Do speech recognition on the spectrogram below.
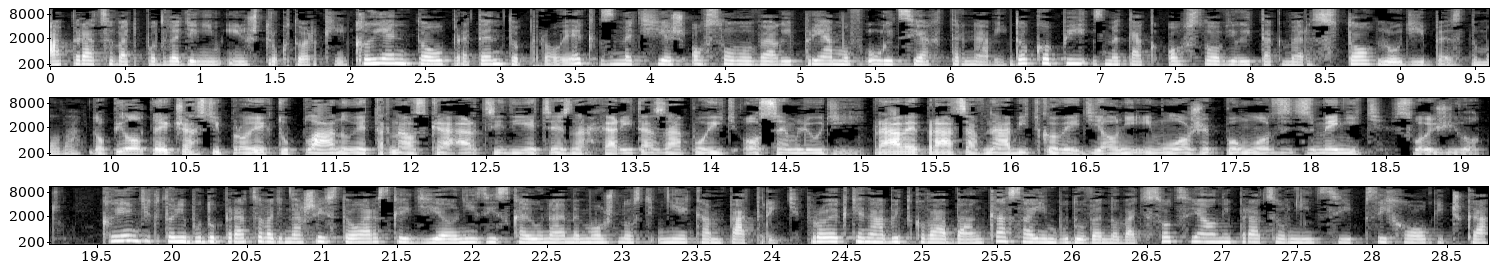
a pracovať pod vedením inštruktorky. Klientov pre tento projekt sme tiež oslovovali pri priamo v uliciach Trnavy. Dokopy sme tak oslovili takmer 100 ľudí bez domova. Do pilotnej časti projektu plánuje Trnavská arcidiecezna Charita zapojiť 8 ľudí. Práve práca v nábytkovej dielni im môže pomôcť zmeniť svoj život. Klienti, ktorí budú pracovať v našej stolárskej dielni, získajú najmä možnosť niekam patriť. V projekte Nábytková banka sa im budú venovať sociálni pracovníci, psychologička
